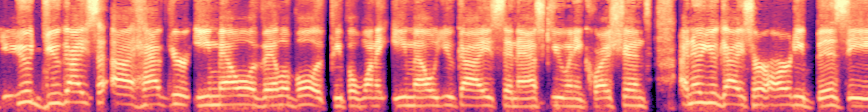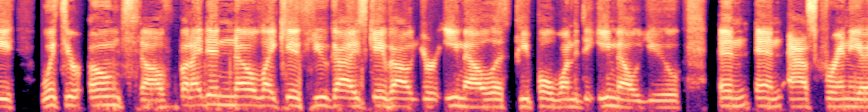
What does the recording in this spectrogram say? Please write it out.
do you do you guys uh, have your email available if people want to email you guys and ask you any questions? I know you guys are already busy with your own stuff, but I didn't know like if you guys gave out your email if people wanted to email you and and ask for any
